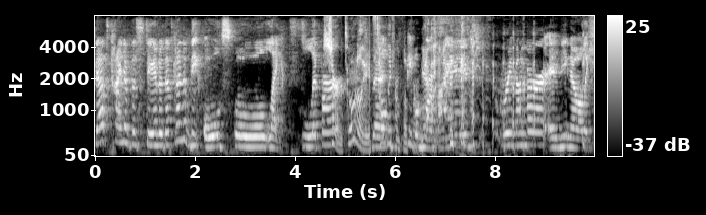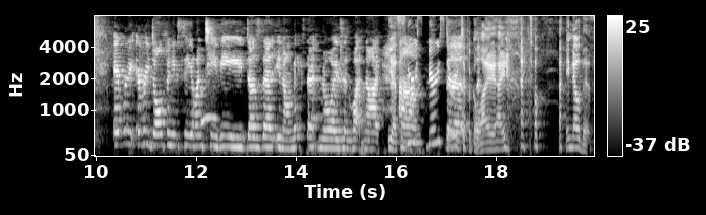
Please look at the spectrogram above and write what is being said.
That's kind of the standard. That's kind of the old school, like flipper. Sure, totally. It's totally from flipper. People yeah. more my age remember, and you know, like every every dolphin you see on TV does that, you know, makes that noise and whatnot. Yes, it's um, very very stereotypical. The, the, I I I don't. I know this,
